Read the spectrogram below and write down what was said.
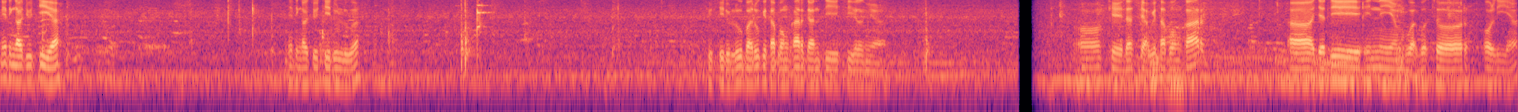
ini tinggal cuci ya. Ini tinggal cuci dulu ya. Cuci dulu baru kita bongkar ganti sealnya. Oke udah siap kita bongkar. Uh, jadi ini yang buat bocor oli ya.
